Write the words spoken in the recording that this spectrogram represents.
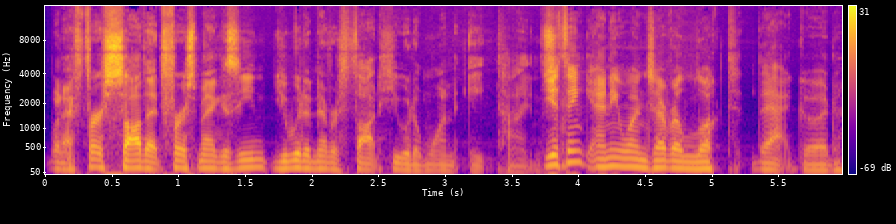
When I first saw that first magazine, you would have never thought he would have won eight times. Do you think anyone's ever looked that good?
